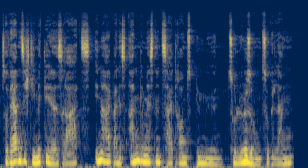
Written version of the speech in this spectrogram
so werden sich die Mitglieder des Rats innerhalb eines angemessenen Zeitraums bemühen, zu Lösungen zu gelangen,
